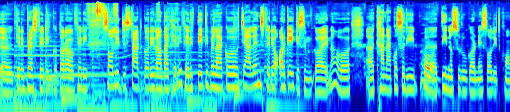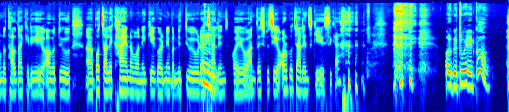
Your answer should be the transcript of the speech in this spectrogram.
के अरे ब्रेस्ट फिडिङको तर फेरि सलिड स्टार्ट गरिरहँदाखेरि फेरि त्यति बेलाको च्यालेन्ज फेरि अर्कै किसिमको होइन? अब खाना कसरी दिन सुरु गर्ने सलिड खुवाउन थाल्दाखेरि अब त्यो बच्चाले खाएन भने के गर्ने भन्ने त्यो एउटा च्यालेन्ज भयो। अनि त्यसपछि अर्को च्यालेन्ज के सिका अर्को टोइलेटको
